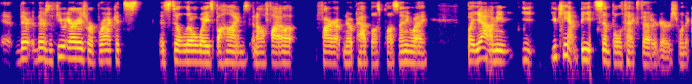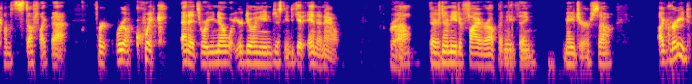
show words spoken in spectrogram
it, there, there's a few areas where brackets is still a little ways behind, and I'll fire up, fire up Notepad anyway. But yeah, I mean, you, you can't beat simple text editors when it comes to stuff like that for real quick edits where you know what you're doing and you just need to get in and out. Right. Uh, there's no need to fire up anything major. So, agreed.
